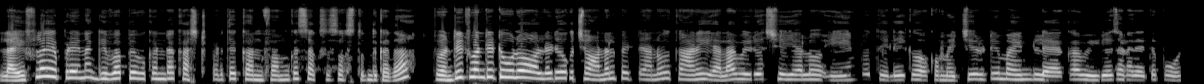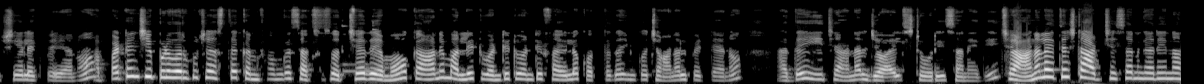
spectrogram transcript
లైఫ్లో ఎప్పుడైనా గివ్ అప్ ఇవ్వకుండా కష్టపడితే కన్ఫామ్గా సక్సెస్ వస్తుంది కదా? ట్వంటీ ట్వంటీ టూలో ఆల్రెడీ ఒక ఛానల్ పెట్టాను. కానీ ఎలా వీడియోస్ చేయాలో ఏంటో తెలియక ఒక మెచ్యూరిటీ మైండ్ లేక వీడియోస్ అనేది అయితే పోస్ట్ చేయలేకపోయాను. అప్పటి నుంచి ఇప్పటి వరకు చేస్తే కన్ఫామ్గా సక్సెస్ వచ్చేదేమో. కానీ మళ్ళీ ట్వంటీ ట్వంటీ ఫైవ్లో కొత్తగా ఇంకో ఛానల్ పెట్టాను. అదే ఈ ఛానల్ జాయిల్ స్టోరీస్ అనేది. ఛానల్ అయితే స్టార్ట్ చేశాను కానీ నా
